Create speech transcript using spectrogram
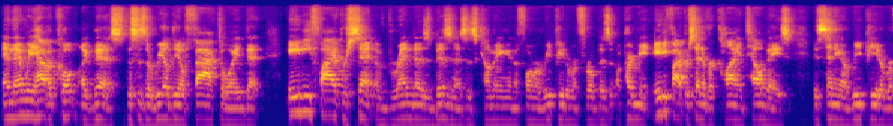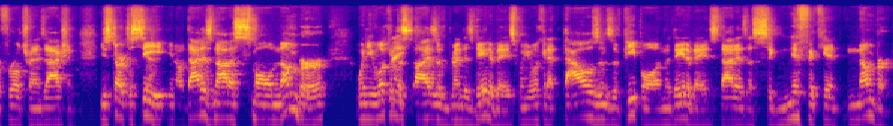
And then we have a quote like this this is a real deal factoid that 85% of Brenda's business is coming in the form of repeat or referral business. Or pardon me, 85% of her clientele base is sending a repeat or referral transaction. You start to see, you know, that is not a small number when you look at right. the size of Brenda's database, when you're looking at thousands of people in the database, that is a significant number.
